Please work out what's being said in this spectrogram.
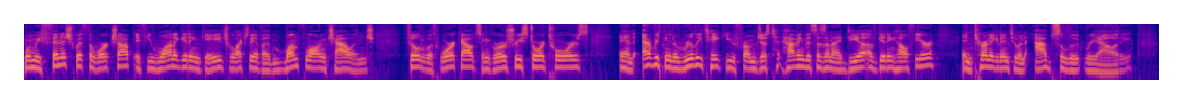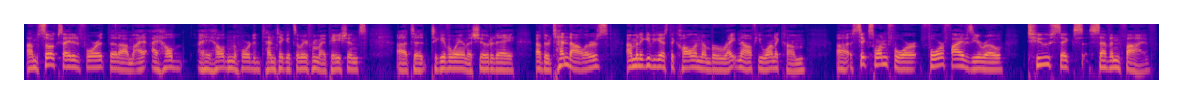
When we finish with the workshop, if you want to get engaged, we'll actually have a month long challenge filled with workouts and grocery store tours and everything to really take you from just having this as an idea of getting healthier and turning it into an absolute reality. I'm so excited for it that um, I, I, held I held and hoarded ten tickets away from my patients uh, to to give away on the show today. Uh, they're ten dollars. I'm going to give you guys the call in number right now if you want to come. Uh, 614 450 2675.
